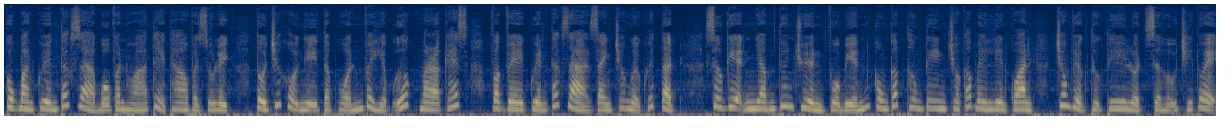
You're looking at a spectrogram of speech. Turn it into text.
Cục Bản quyền tác giả Bộ Văn hóa Thể thao và Du lịch tổ chức hội nghị tập huấn về Hiệp ước Marrakesh và về quyền tác giả dành cho người khuyết tật. Sự kiện nhằm tuyên truyền, phổ biến, cung cấp thông tin cho các bên liên quan trong việc thực thi luật sở hữu trí tuệ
